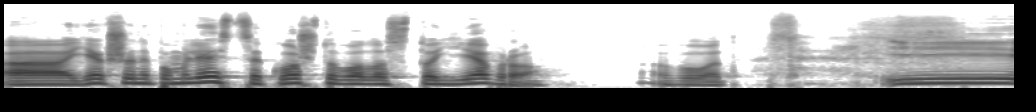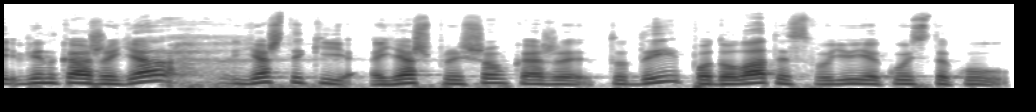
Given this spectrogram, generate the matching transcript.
А, якщо не помиляюсь, це коштувало 100 євро. Вот. І він каже: я, я ж такий, а я ж прийшов, каже, туди подолати свою якусь таку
